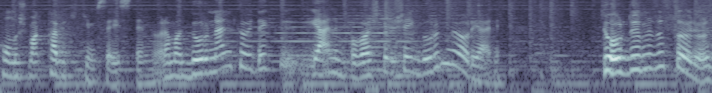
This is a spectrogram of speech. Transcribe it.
konuşmak tabii ki kimse istemiyor. Ama görünen köyde yani başka bir şey görünmüyor yani. Gördüğümüzü söylüyoruz.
